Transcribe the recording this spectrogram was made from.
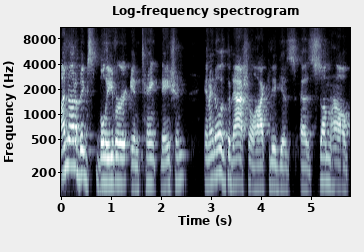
I'm not a big believer in tank nation, and I know that the National Hockey League has has somehow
